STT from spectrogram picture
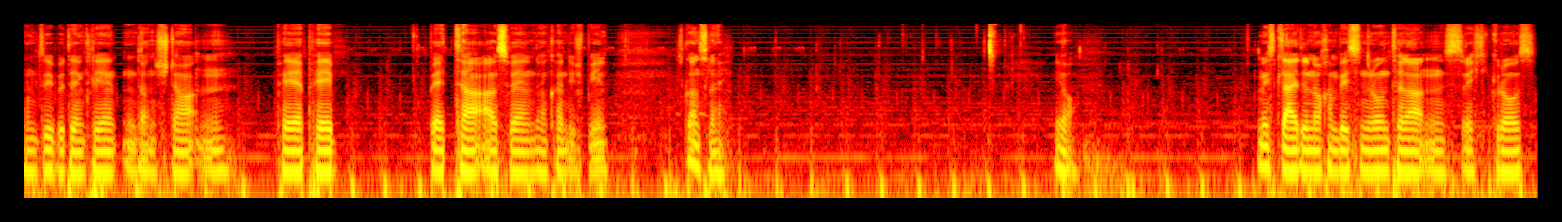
und über den Klienten dann starten. PHP Beta auswählen, dann könnt ihr spielen. Ist ganz leicht. Ja. Müsst leider noch ein bisschen runterladen, ist richtig groß.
